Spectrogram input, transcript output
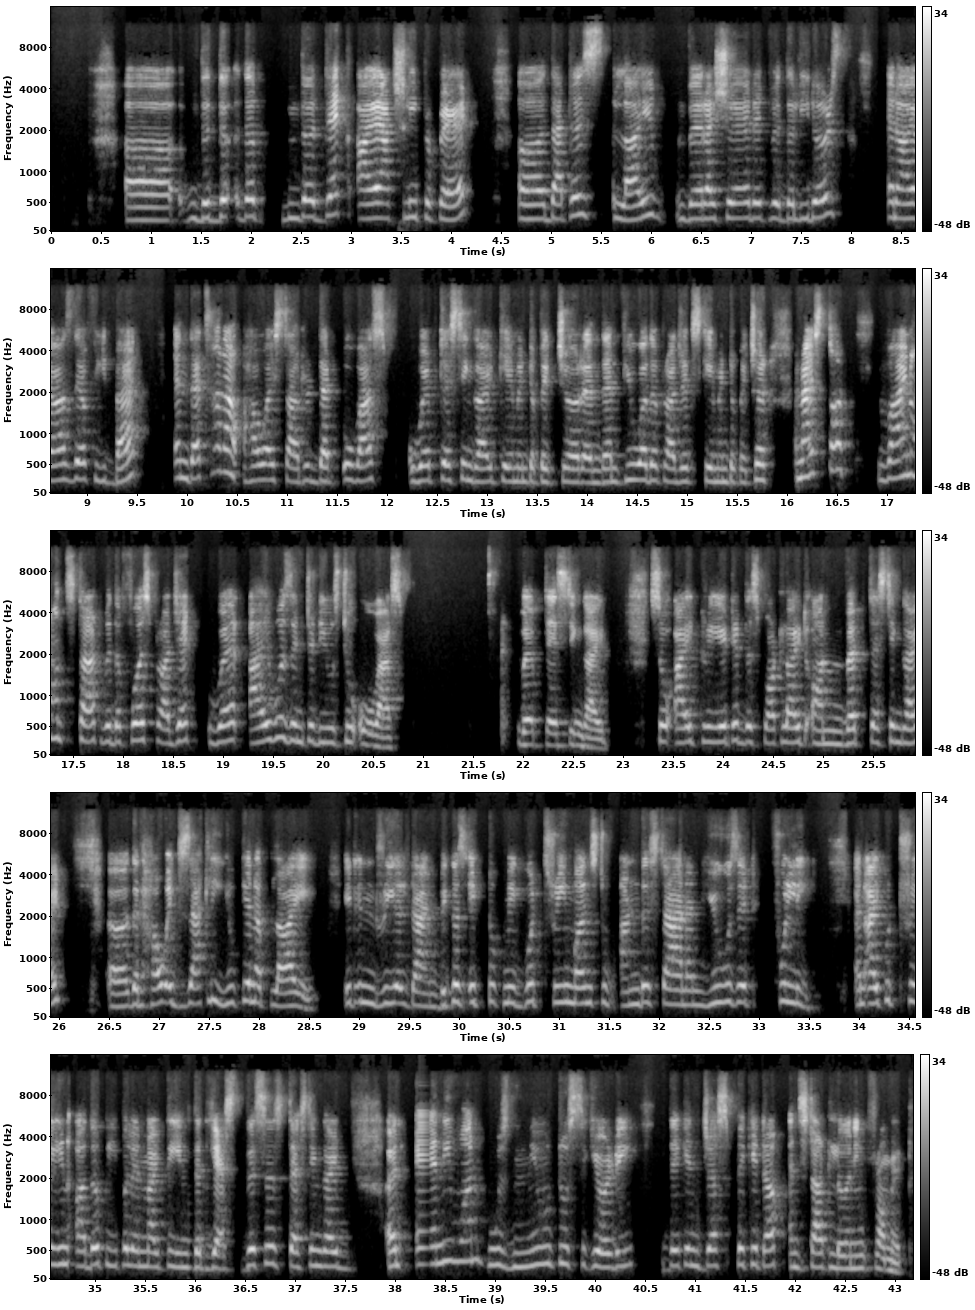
uh, the, the the the deck i actually prepared uh, that is live where i shared it with the leaders and i asked their feedback and that's how, how i started that OWASP web testing guide came into picture and then few other projects came into picture. And i thought why not start with the first project where i was introduced to OWASP web testing guide. So i created the spotlight on web testing guide uh, that how exactly you can apply it in real time because it took me good 3 months to understand and use it fully and i could train other people in my team that yes this is testing guide. And anyone who's new to security they can just pick it up and start learning from it.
